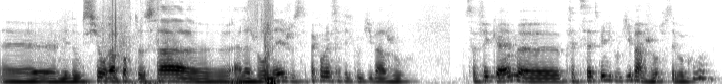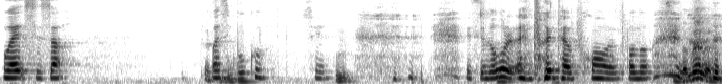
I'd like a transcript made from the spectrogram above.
Euh, mais donc si on rapporte ça euh, à la journée, je sais pas combien ça fait de cookies par jour. Ça fait quand même euh, près de 7000 cookies par jour, c'est beaucoup. hein Ouais, c'est ça. Ah, Ouais, c'est beaucoup. C'est Mm. Mais c'est drôle, toi t'apprends pendant. C'est pas mal.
